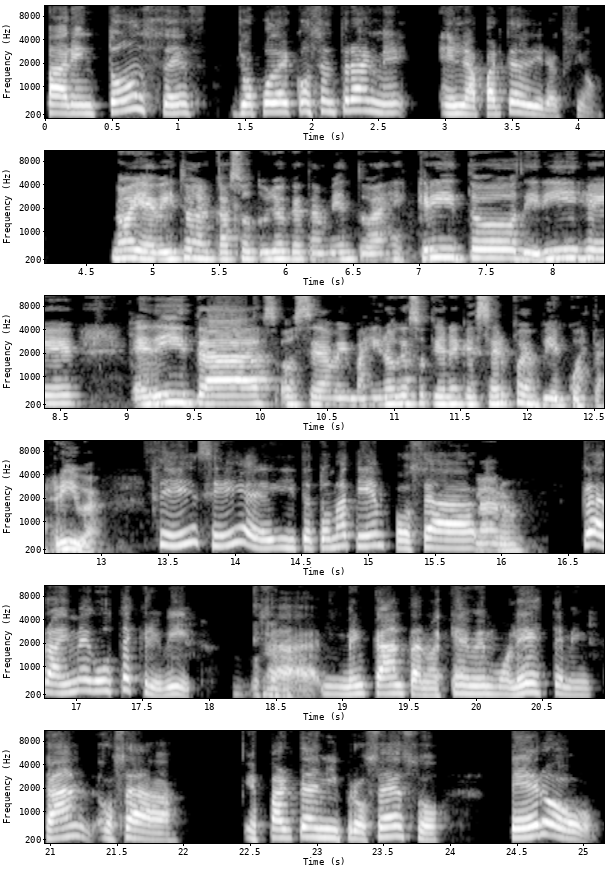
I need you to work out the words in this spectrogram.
para entonces yo poder concentrarme en la parte de dirección. No, y he visto en el caso tuyo que también tú has escrito, diriges, editas, o sea, me imagino que eso tiene que ser pues bien cuesta arriba. Sí, sí, eh, y te toma tiempo, o sea, claro, claro a mí me gusta escribir, o sea, me encanta, no es que me moleste, me encanta, o sea, es parte de mi proceso, pero,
